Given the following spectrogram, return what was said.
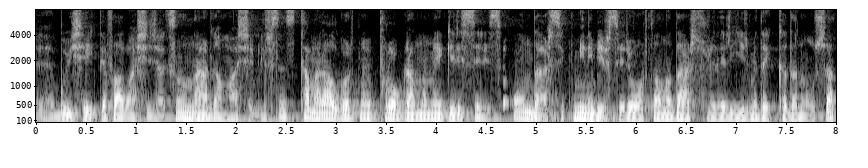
E, Bu işe ilk defa başlayacaksınız. Nereden başlayabilirsiniz? Temel algoritma ve programlamaya giriş serisi 10 derslik mini bir seri. Ortalama ders süreleri 20 dakikadan oluşan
